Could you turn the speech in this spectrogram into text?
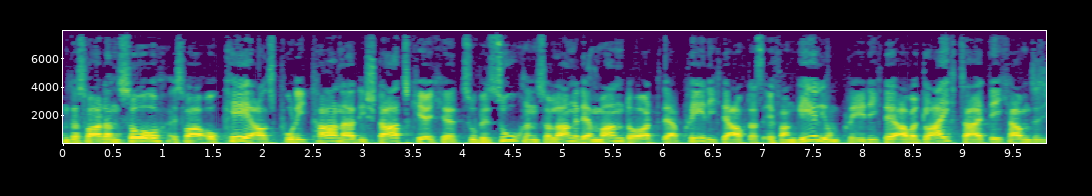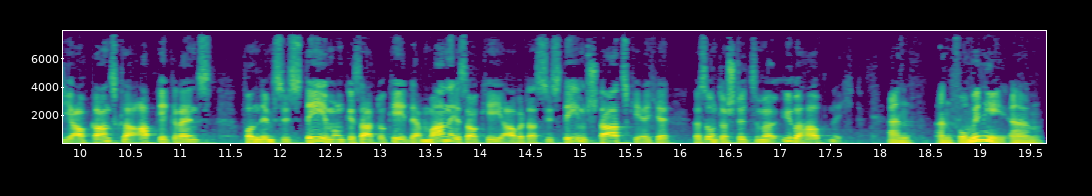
Und das war dann so, es war okay als Puritaner die Staatskirche zu besuchen, solange der Mann dort, der predigte, auch das Evangelium predigte, aber gleichzeitig haben sie sich auch ganz klar abgegrenzt von dem System und gesagt, okay, der Mann ist okay, aber das System Staatskirche, das unterstützen wir überhaupt nicht. And, and for many, um,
